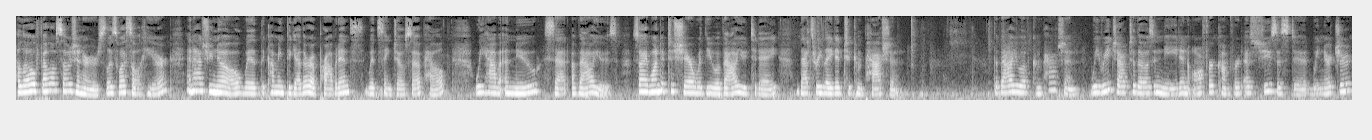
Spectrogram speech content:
Hello, fellow Sojourners. Liz Wessel here. And as you know, with the coming together of Providence with St. Joseph Health, we have a new set of values. So I wanted to share with you a value today that's related to compassion. The value of compassion. We reach out to those in need and offer comfort as Jesus did. We nurture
